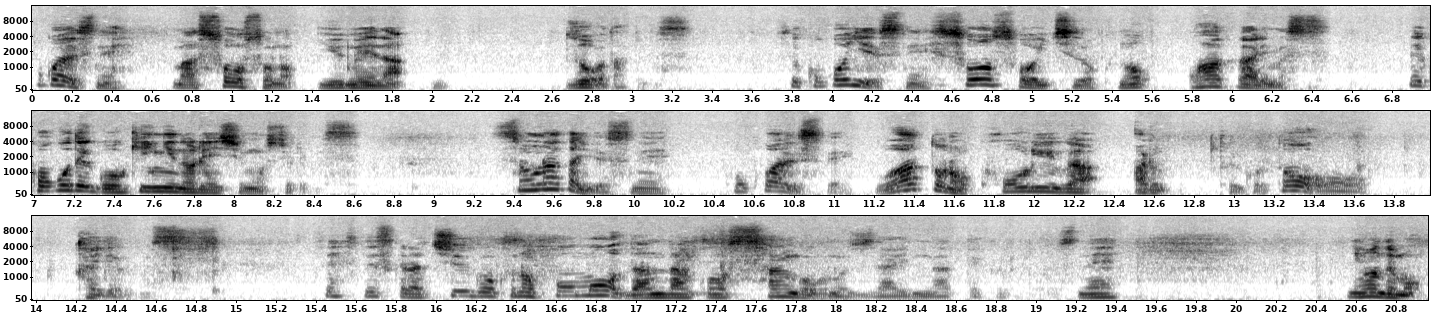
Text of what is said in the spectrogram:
ここはですね、まあ、曹操の有名な像が建っています。でここにですね、曹操一族のお墓があります。でここでご金銀の練習もしております。その中にですね、ここはですね、和との交流があるということを書いております。ですから中国の方もだんだんこの三国の時代になってくるとですね、日本でも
